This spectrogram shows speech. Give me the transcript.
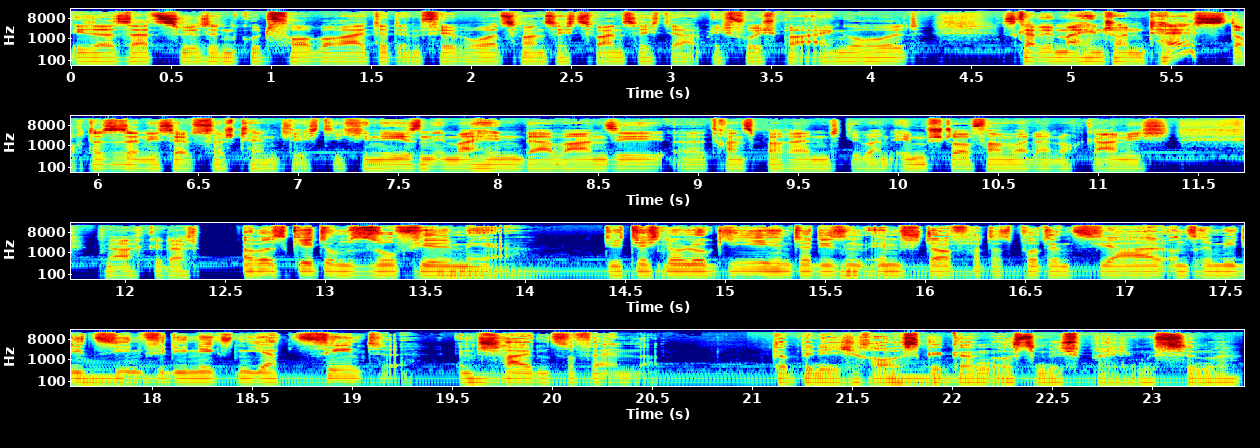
Dieser Satz, wir sind gut vorbereitet im Februar 2020, der hat mich furchtbar eingeholt. Es gab immerhin schon einen Test, doch das ist ja nicht selbstverständlich. Die Chinesen immerhin, da waren sie äh, transparent. Über einen Impfstoff haben wir da noch gar nicht nachgedacht. Aber es geht um so viel mehr. Die Technologie hinter diesem Impfstoff hat das Potenzial, unsere Medizin für die nächsten Jahrzehnte entscheidend zu verändern. Da bin ich rausgegangen aus dem Besprechungszimmer,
